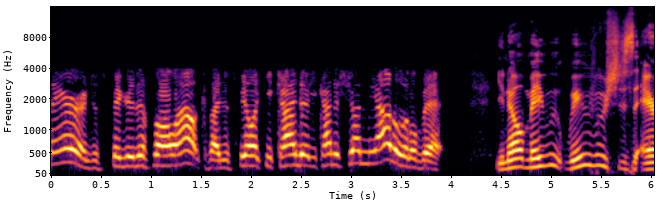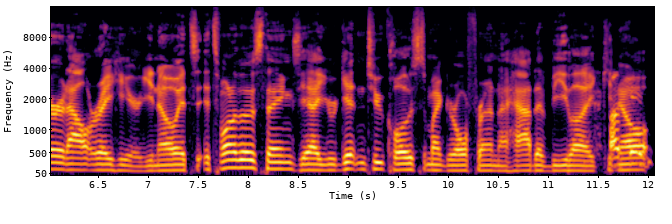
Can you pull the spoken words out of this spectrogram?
air and just figure this all out because I just feel like you kind of you kind of shunned me out a little bit. You know, maybe maybe we should just air it out right here. You know, it's it's one of those things. Yeah, you're getting too close to my girlfriend. I had to be like, you I know, mean,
